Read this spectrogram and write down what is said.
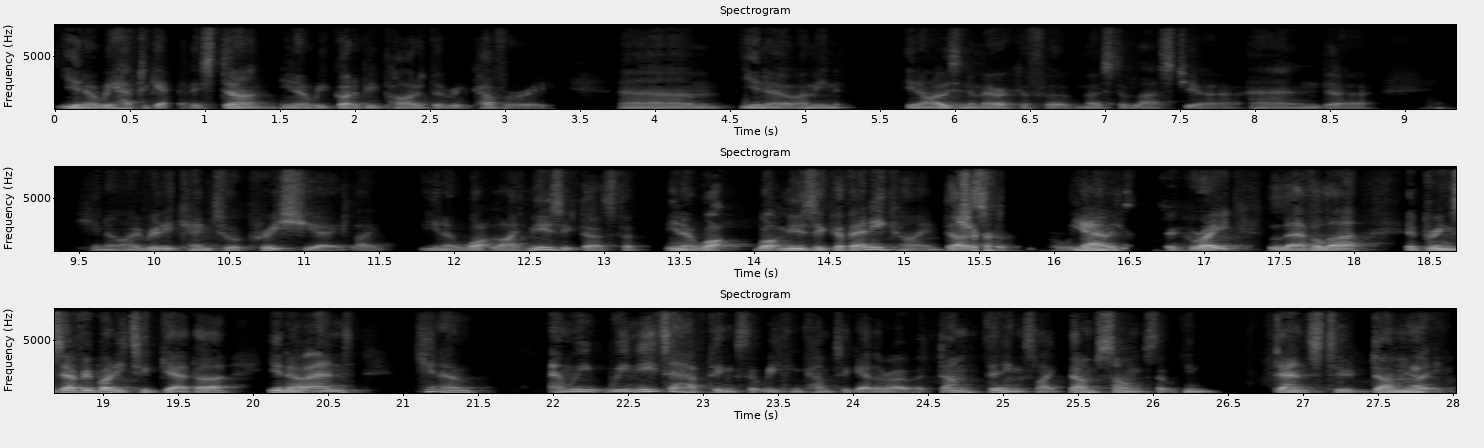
you know we have to get this done you know we've got to be part of the recovery um, you know i mean you know, I was in America for most of last year, and uh, you know, I really came to appreciate like you know what live music does for you know what what music of any kind does sure. for people. yeah, know, it's a great leveler. It brings everybody together. You know, and you know, and we we need to have things that we can come together over. Dumb things like dumb songs that we can dance to dumbly. Yeah.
